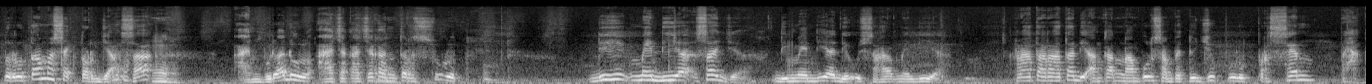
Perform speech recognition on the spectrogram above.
terutama sektor jasa, amburadul, acak-acakan tersurut. Di media saja, di media di usaha media, rata-rata di angka 60 sampai 70 persen PHK.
